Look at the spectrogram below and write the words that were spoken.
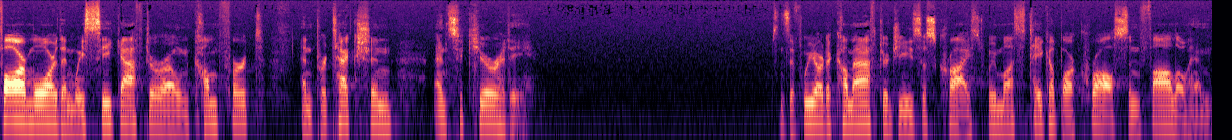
far more than we seek after our own comfort and protection and security. Since if we are to come after Jesus Christ, we must take up our cross and follow him.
